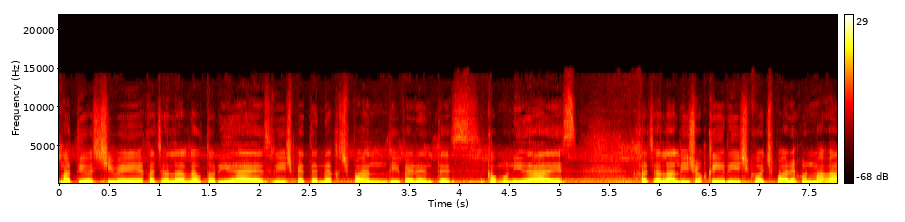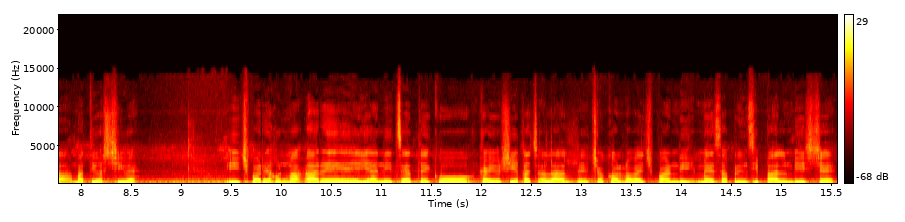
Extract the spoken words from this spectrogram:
Mateo Chive, Cachalal, autoridades, Rishpetenek, Chpan, diferentes comunidades, Cachalal y Shokiri, Ishkoch Parejun Maga, Mateo Chive. Y Chparejun Magare, Yanitzete, Ko, Kayoshi, Cachalal, Chocol, Lovech Pandi, mesa principal, Bische.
